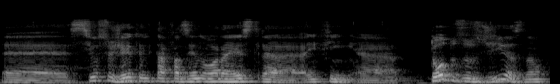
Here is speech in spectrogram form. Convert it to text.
É, se o sujeito está fazendo hora extra, enfim, ah, todos os dias, não,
